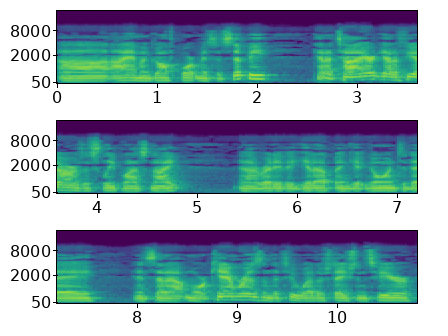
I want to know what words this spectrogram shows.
Uh, I am in Gulfport, Mississippi. Kind of tired. Got a few hours of sleep last night. Uh, ready to get up and get going today and set out more cameras in the two weather stations here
